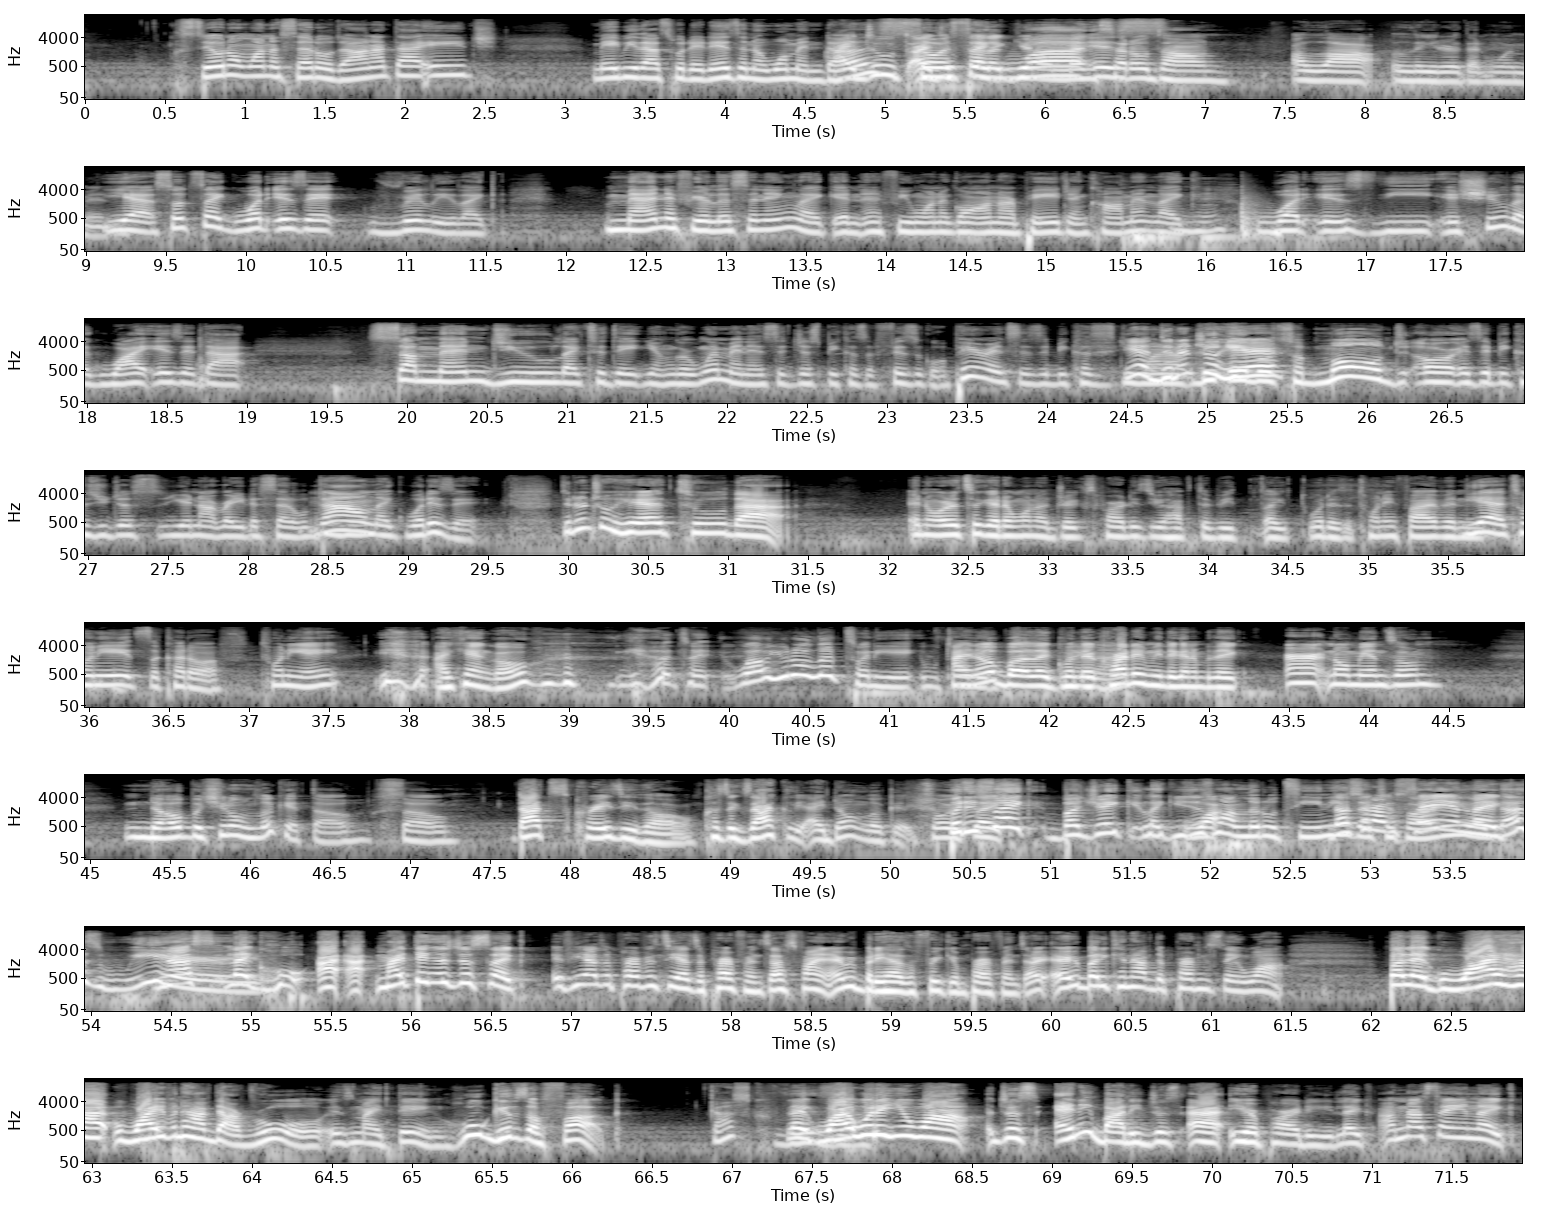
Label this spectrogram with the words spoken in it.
still don't want to settle down at that age. Maybe that's what it is, and a woman does. i do So i do feel like, you know men is- settle down a lot later than women Yeah, so it's like, what is it really like? Men, if you're listening, like, and if you want to go on our page and comment, like, Mm-hmm. what is the issue? Like, why is it that some men do like to date younger women? Is it just because of physical appearance? Is it because you yeah, didn't you hear able to mold, or is it because you just you're not ready to settle Mm-hmm. down? Like, what is it? Didn't you hear too that in order to get in one of Drake's parties, you have to be like, what is it, 25 and Yeah, 28 is the cutoff. 28? Yeah, I can't go. yeah. 20, well, you don't look 28. I know, but like when they're 29. carding me, they're gonna be like, er, no man zone. no, but you don't look it though. So That's crazy though, because exactly, I don't look it. So But it's, it's, like, but Drake, like you just Wha- want little teenies. That's what I'm saying, Like, like, that's weird. That's like who I, I my thing is just like if he has a preference, he has a preference. That's fine. Everybody has a freaking preference. Everybody can have the preference they want. But like why have why even have that rule is my thing. Who gives a fuck? that's crazy. Like why wouldn't you want just anybody just at your party? Like I'm not saying like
